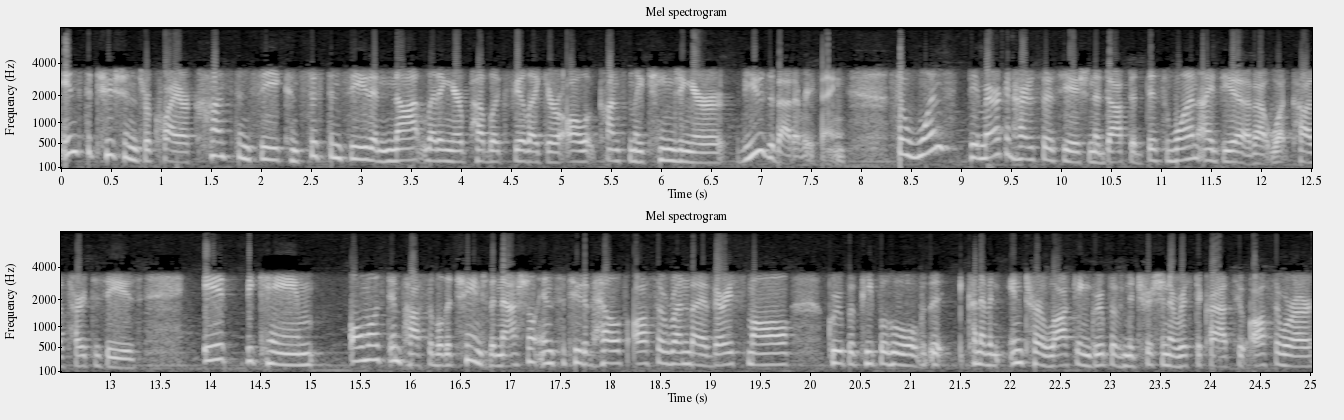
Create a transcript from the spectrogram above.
Institutions require constancy, consistency, and not letting your public feel like you're all constantly changing your views about everything. So once the American Heart Association adopted this one idea about what caused heart disease, it became almost impossible to change. The National Institute of Health, also run by a very small group of people who kind of an interlocking group of nutrition aristocrats who also were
